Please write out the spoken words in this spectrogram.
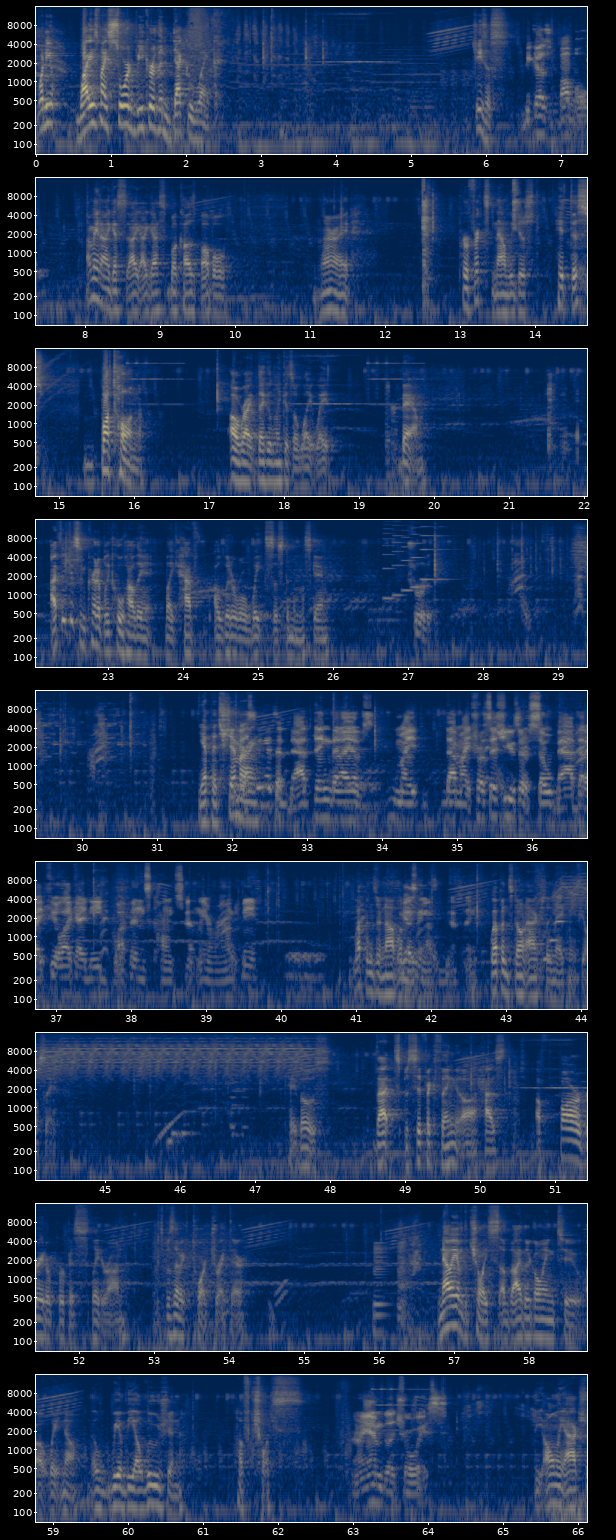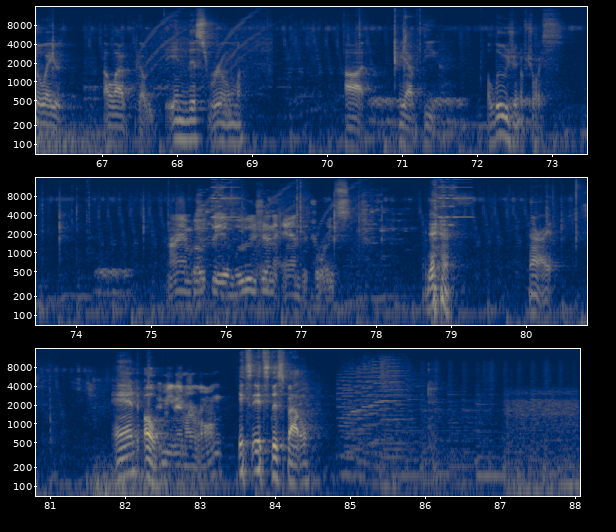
What do you? Why is my sword weaker than Deku Link? Jesus. Because bubble. I mean, I guess, I, I guess because bubble. Alright. Perfect, now we just hit this button. Oh, right, Deku Link is a lightweight. Bam. I think it's incredibly cool how they, like, have a literal weight system in this game. True. Yep, it's shimmering. I'm guessing it's a bad thing that I have my that my trust issues are so bad that I feel like I need weapons constantly around me. Weapons are not I'm what make guessing that's a bad thing. Weapons don't actually make me feel safe. Okay, those. That specific thing uh, has a far greater purpose later on. The specific torch right there. Hmm. Now we have the choice of either going to. Oh, wait, no. We have the illusion of choice. I am the choice. The only actual way you're allowed to go in this room. Uh, we have the illusion of choice. I am both the illusion and the choice. Alright. And, oh, I mean, am I wrong? it's it's this battle.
